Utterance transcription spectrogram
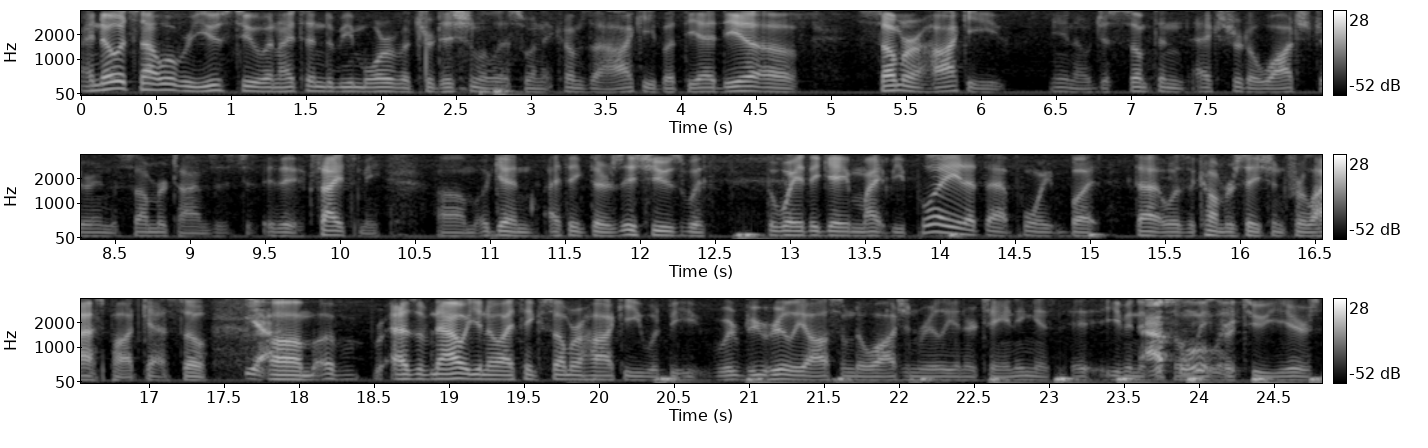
I know it's not what we're used to, and I tend to be more of a traditionalist when it comes to hockey, but the idea of summer hockey, you know, just something extra to watch during the summer times, is just, it excites me. Um, again, I think there's issues with the way the game might be played at that point, but that was a conversation for last podcast. So, yeah. Um, as of now, you know, I think summer hockey would be would be really awesome to watch and really entertaining, even if Absolutely. it's only for two years.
